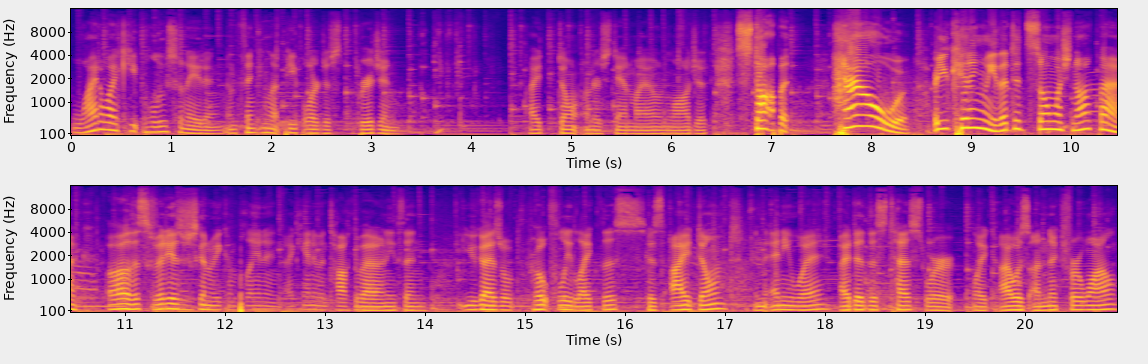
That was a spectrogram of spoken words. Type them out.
Why do I keep hallucinating and thinking that people are just bridging? I don't understand my own logic. Stop it! How? Are you kidding me? That did so much knockback. Oh, this video is just gonna be complaining. I can't even talk about anything. You guys will hopefully like this, because I don't in any way. I did this test where, like, I was unnicked for a while,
